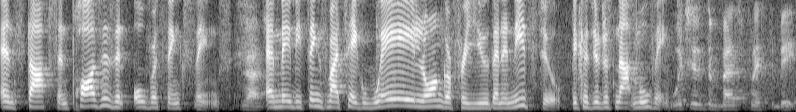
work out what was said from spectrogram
and stops and pauses and overthinks things. Gotcha. And maybe things might take way longer for you than it needs to because you're just not moving. Which is the best place to be?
